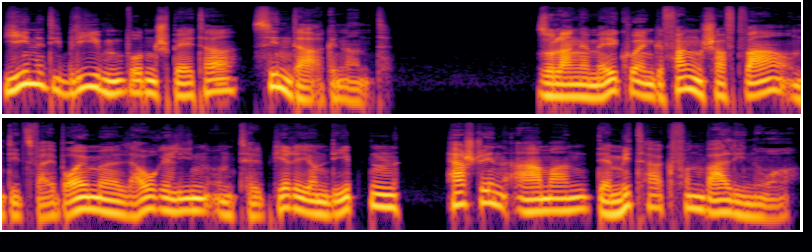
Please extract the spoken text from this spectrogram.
Jene, die blieben, wurden später Sindar genannt. Solange Melkor in Gefangenschaft war und die zwei Bäume Laurelin und Telperion lebten, herrschte in Aman der Mittag von Valinor.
